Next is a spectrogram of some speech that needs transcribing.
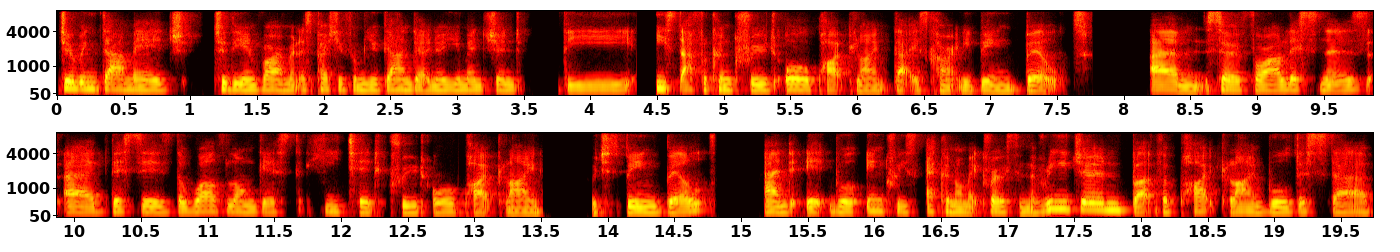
doing damage to the environment, especially from Uganda. I know you mentioned the East African crude oil pipeline that is currently being built. Um, so, for our listeners, uh, this is the world's longest heated crude oil pipeline, which is being built, and it will increase economic growth in the region. But the pipeline will disturb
